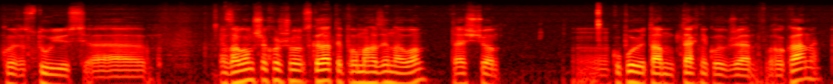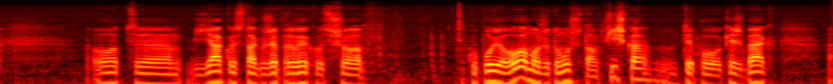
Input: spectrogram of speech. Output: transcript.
користуюсь. Е, загалом ще хочу сказати про магазин Allo, те, що купую там техніку вже роками. От е, якось так вже привик, що купую Allo, може, тому що там фішка, типу кешбек. е,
